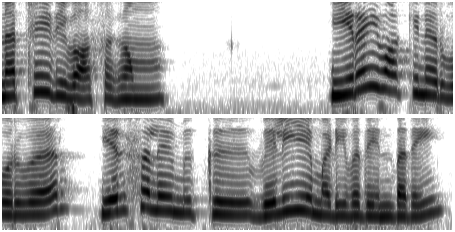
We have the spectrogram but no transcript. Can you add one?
நற்செய்தி வாசகம் இறைவாக்கினர் ஒருவர் எருசலேமுக்கு வெளியே மடிவது என்பதை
